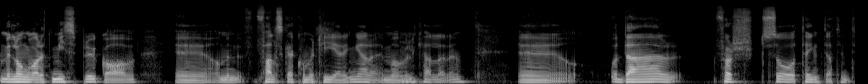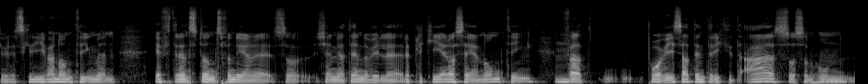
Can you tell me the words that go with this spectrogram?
med långvarigt missbruk av eh, ja, men, falska konverteringar, man väl Mm. kallar det. Eh, och där, först så tänkte jag att jag inte ville skriva någonting men efter en stunds funderande så kände jag att jag ändå ville replikera och säga någonting Mm. för att påvisa att det inte riktigt är så som hon Mm.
